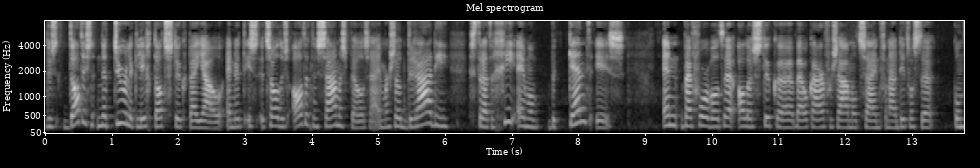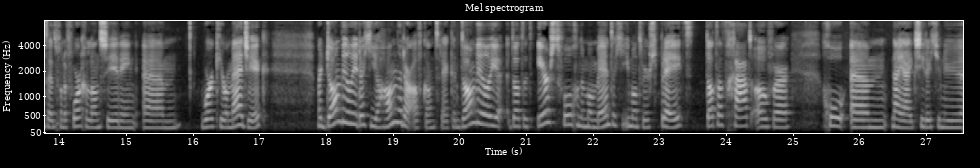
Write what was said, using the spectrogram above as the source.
dus dat is natuurlijk ligt dat stuk bij jou. En het, is, het zal dus altijd een samenspel zijn. Maar zodra die strategie eenmaal bekend is, en bijvoorbeeld alle stukken bij elkaar verzameld zijn van nou, dit was de content van de vorige lancering, um, Work Your Magic. Maar dan wil je dat je je handen eraf kan trekken. Dan wil je dat het eerstvolgende moment dat je iemand weer spreekt, dat dat gaat over. Goh, um, nou ja, ik zie dat je nu uh,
